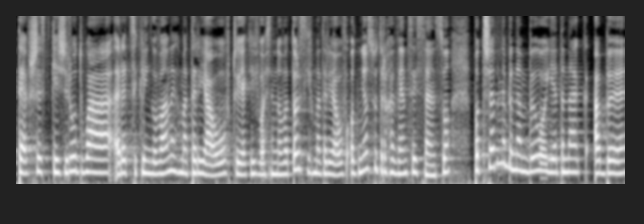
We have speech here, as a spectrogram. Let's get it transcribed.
te wszystkie źródła recyklingowanych materiałów, czy jakichś właśnie nowatorskich materiałów odniosły trochę więcej sensu, potrzebne by nam było jednak, aby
